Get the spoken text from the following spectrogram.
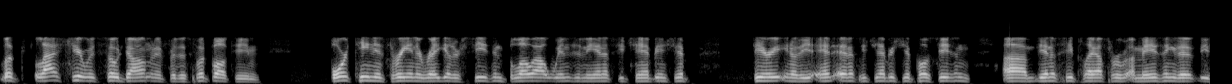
Look, last year was so dominant for this football team. 14 and three in the regular season, blowout wins in the NFC Championship series. You know, the NFC Championship postseason. Um, the NFC playoffs were amazing. The, the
